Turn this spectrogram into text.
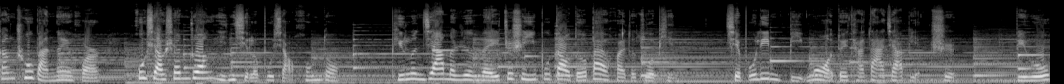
刚出版那会儿，《呼啸山庄》引起了不小轰动，评论家们认为这是一部道德败坏的作品。且不吝笔墨对他大加贬斥，比如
